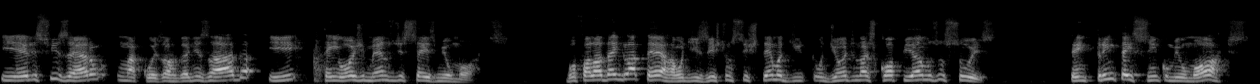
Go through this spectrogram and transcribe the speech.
e eles fizeram uma coisa organizada e tem hoje menos de 6 mil mortes. Vou falar da Inglaterra, onde existe um sistema de, de onde nós copiamos o SUS. Tem 35 mil mortes,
